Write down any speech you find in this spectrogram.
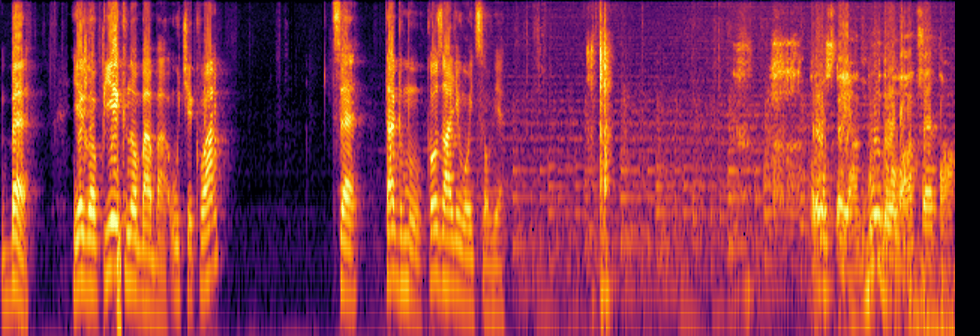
B. Jego piękno baba uciekła. C. Tak mu kozali ojcowie. Proste jak budowa cepa.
